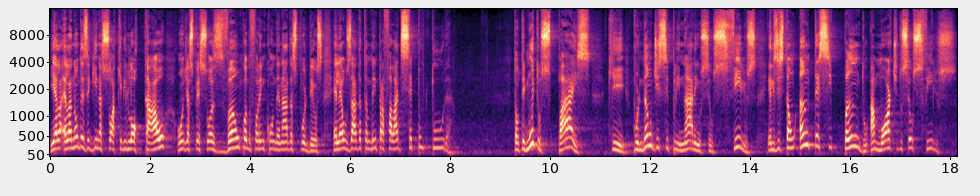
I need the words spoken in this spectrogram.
e ela, ela não designa só aquele local onde as pessoas vão quando forem condenadas por Deus. Ela é usada também para falar de sepultura. Então, tem muitos pais que, por não disciplinarem os seus filhos, eles estão antecipando a morte dos seus filhos.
